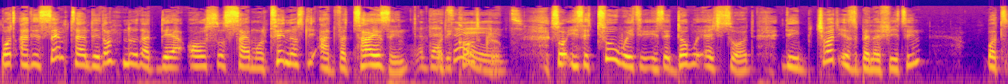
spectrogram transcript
but at the same time, they don't know that they are also simultaneously advertising That's for the cult it. group. So it's a two way, it's a double edged sword. The church is benefiting, but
